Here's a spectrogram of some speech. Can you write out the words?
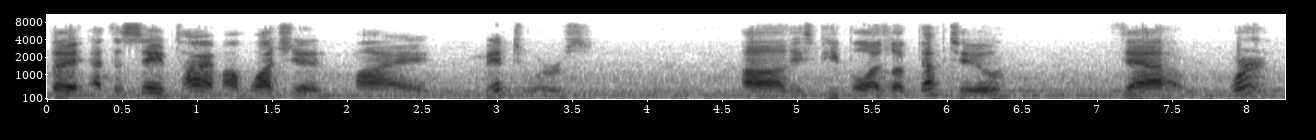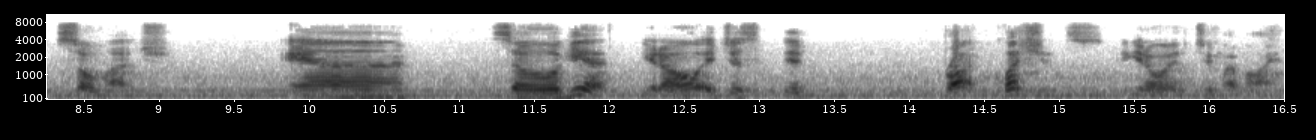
But at the same time, I'm watching my mentors, uh, these people I looked up to, that weren't so much. And so again, you know, it just it brought questions, you know, into my mind.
